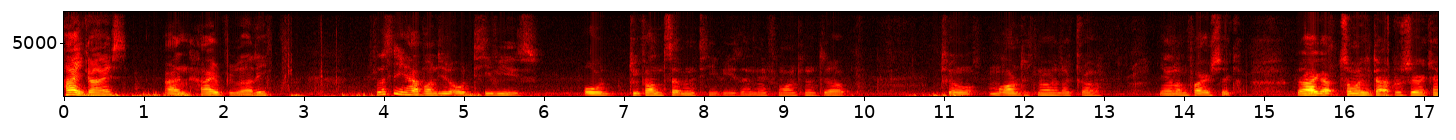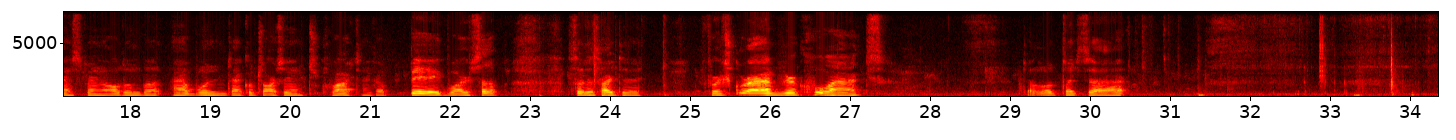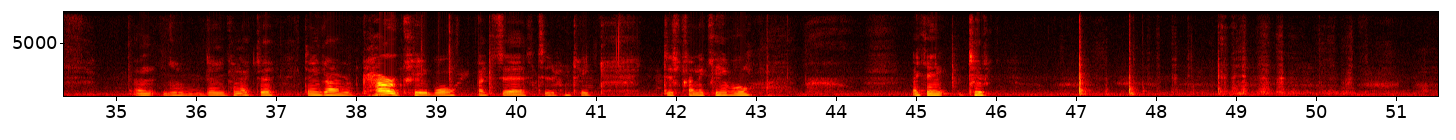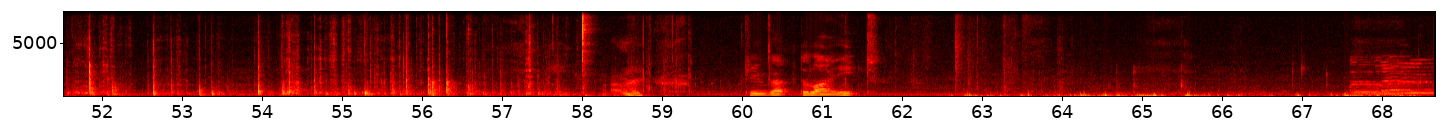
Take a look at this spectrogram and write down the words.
Hi guys, and hi everybody. Let's say you have one of your old TVs, old 2007 TVs, and if you want to connect it up to modern technology like uh, I'm Fire Stick. I got so many adapters here, I can't explain all of them, but I have one that go charge in to coax, and I got big wire setup. So this hard to first grab your coax. That looks like that. And you, then connect it. Then got your power cable like this to take this kind of cable. I can to so you got the light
